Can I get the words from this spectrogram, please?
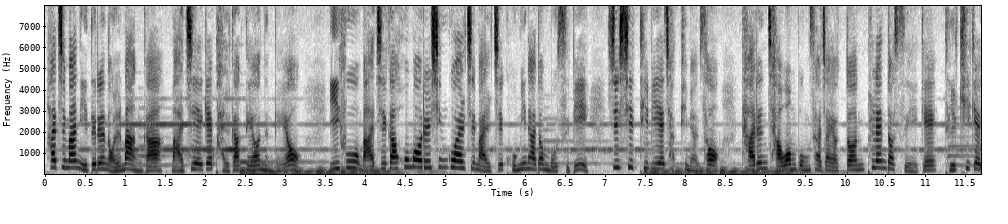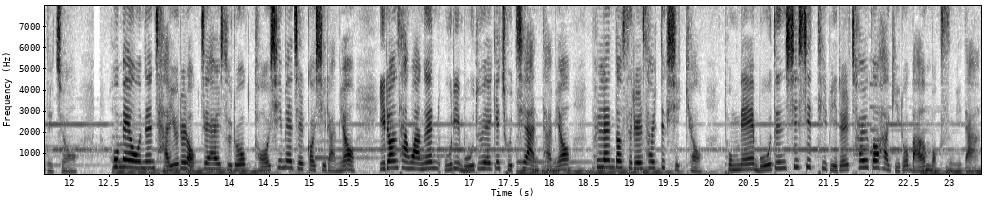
하지만 이들은 얼마 안 가 마지에게 발각되었는데요. 이후 마지가 호머를 신고할지 말지 고민하던 모습이 CCTV에 잡히면서 다른 자원봉사자였던 플랜더스에게 들키게 되죠. 호메오는 자유를 억제할수록 더 심해질 것이라며 이런 상황은 우리 모두에게 좋지 않다며 플랜더스를 설득시켜 동네의 모든 CCTV를 철거하기로 마음먹습니다.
